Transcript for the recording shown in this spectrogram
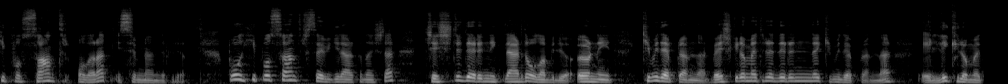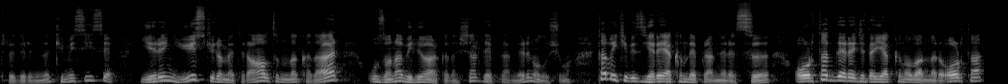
hiposantr olarak isimlendiriliyor. Bu hiposantr sevgili arkadaşlar çeşitli derinliklerde olabiliyor. Örneğin kimi depremler 5 kilometre derinliğinde, kimi depremler 50 kilometre derinliğinde, kimisi ise yerin 100 kilometre altında kadar uzanabiliyor arkadaşlar depremlerin oluşumu. Tabii ki biz yere yakın depremlere sığ, orta derecede yakın olanları orta,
